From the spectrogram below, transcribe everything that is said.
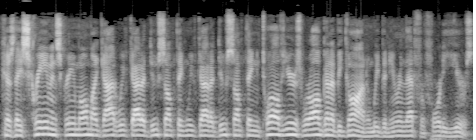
because they scream and scream, oh my God, we've got to do something, we've got to do something. 12 years, we're all going to be gone. And we've been hearing that for 40 years.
